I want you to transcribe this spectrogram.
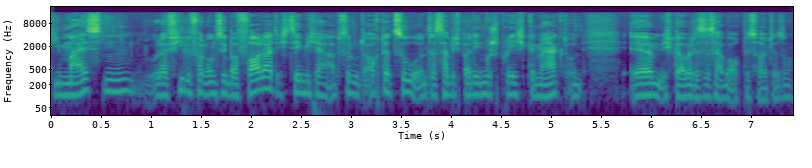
die meisten oder viele von uns überfordert. Ich zähle mich ja absolut auch dazu und das habe ich bei dem Gespräch gemerkt und ähm, ich glaube, das ist aber auch bis heute so.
